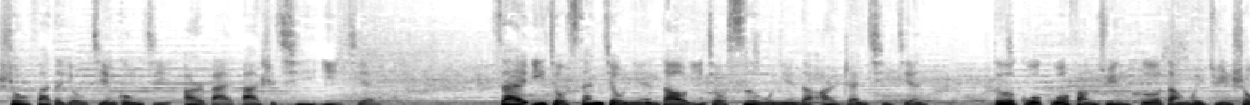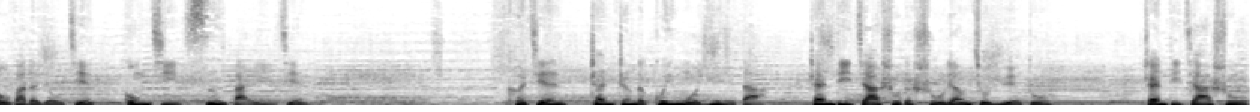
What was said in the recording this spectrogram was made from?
收发的邮件共计287亿件；在1939年到1945年的二战期间，德国国防军和党卫军收发的邮件共计四百亿件。可见，战争的规模越大，战地家书的数量就越多。战地家书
